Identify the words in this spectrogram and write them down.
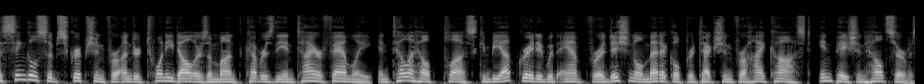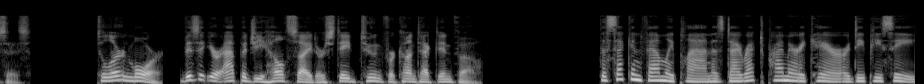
A single subscription for under $20 a month covers the entire family, and Telehealth Plus can be upgraded with AMP for additional medical protection for high-cost, inpatient health services. To learn more, visit your Apogee Health site or stay tuned for contact info. The second family plan is Direct Primary Care or DPC.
